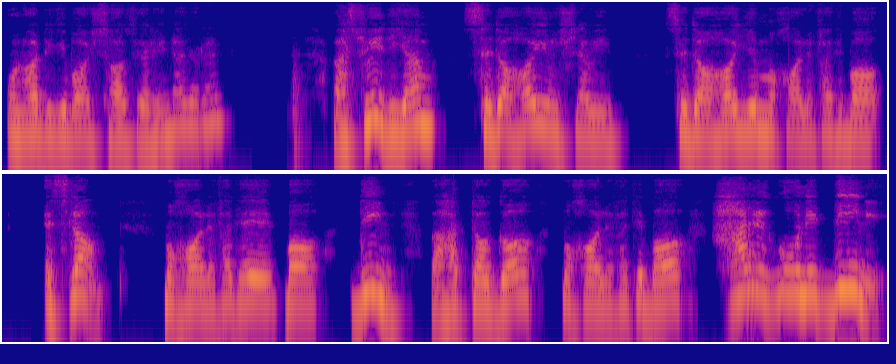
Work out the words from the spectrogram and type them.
اونها دیگه باش سازگاری ندارن. و سوی دیگه هم صداهایی میشنویم صداهای مخالفت با اسلام مخالفت با دین و حتی گاه مخالفت با هر گونه دینی.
